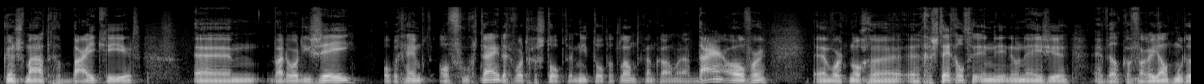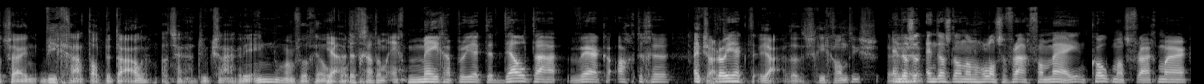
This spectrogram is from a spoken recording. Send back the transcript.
kunstmatige baai creëert. Ehm, waardoor die zee op een gegeven moment al vroegtijdig wordt gestopt en niet tot het land kan komen. Nou, daarover uh, wordt nog uh, gesteggeld in Indonesië. Uh, welke variant moet dat zijn? Wie gaat dat betalen? Dat zijn natuurlijk zaken die enorm veel geld ja, kosten. Ja, dat gaat om echt megaprojecten, delta-werkenachtige projecten. Ja, dat is gigantisch. En dat is, en dat is dan een Hollandse vraag van mij, een koopmansvraag. Maar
